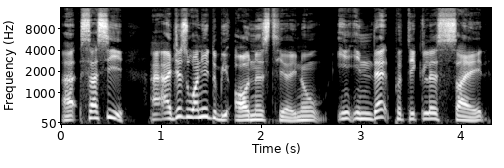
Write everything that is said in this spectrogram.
Uh, Sasi, I, I just want you to be honest here. You know, in, in that particular side,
